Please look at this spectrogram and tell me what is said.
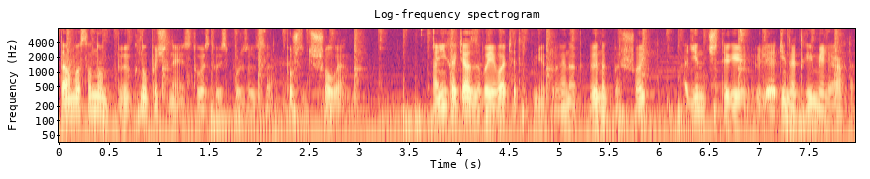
там в основном кнопочное устройство используется, потому что дешевое. Они хотят завоевать этот мир, рынок. Рынок большой. 1,4 или 1,3 миллиарда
